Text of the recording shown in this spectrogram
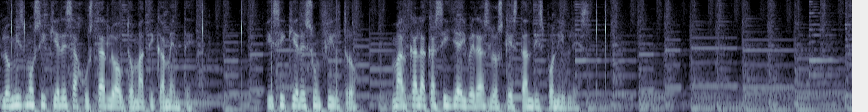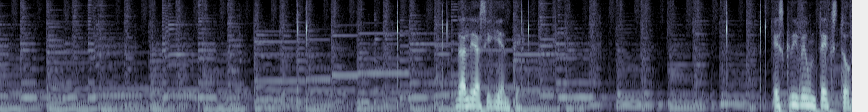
Lo mismo si quieres ajustarlo automáticamente. Y si quieres un filtro, marca la casilla y verás los que están disponibles. Dale a siguiente. Escribe un texto,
